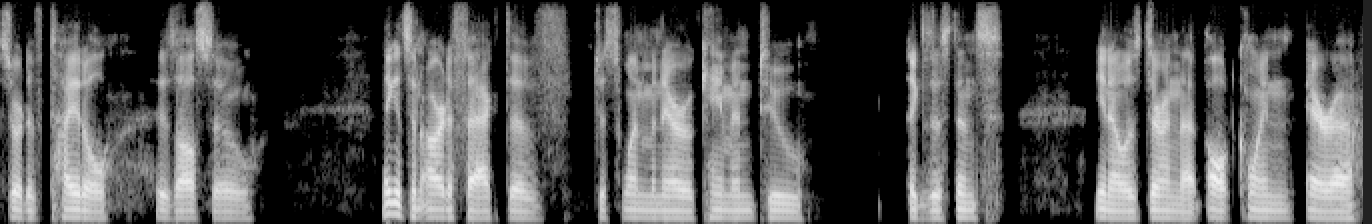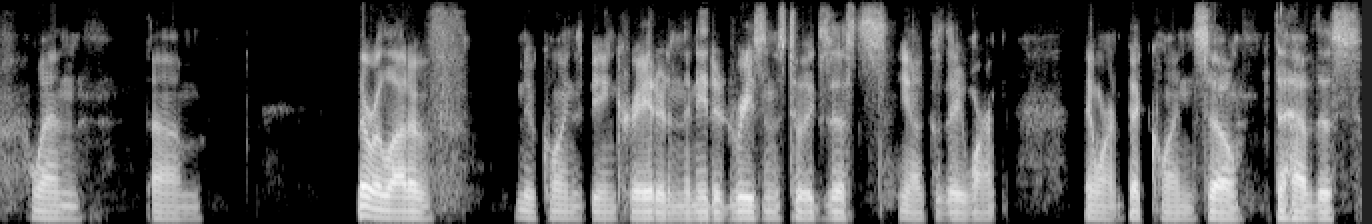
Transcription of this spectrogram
sort of title is also think it's an artifact of just when Monero came into existence. You know, it was during that altcoin era when um, there were a lot of new coins being created and they needed reasons to exist. You know, because they weren't they weren't Bitcoin. So to have this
